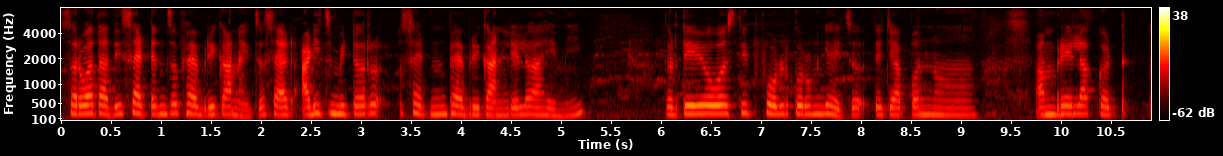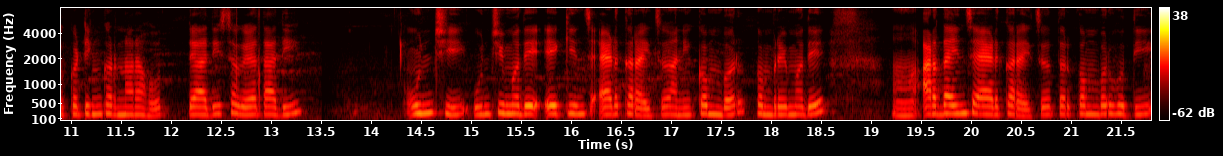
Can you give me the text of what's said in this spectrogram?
सर्वात आधी सॅटनचं फॅब्रिक आणायचं. सॅट अडीच मीटर सॅटन फॅब्रिक आणलेलं आहे मी. तर ते व्यवस्थित फोल्ड करून घ्यायचं. त्याचे आपण आंब्रेला कट कटिंग करणार आहोत. त्याआधी सगळ्यात आधी उंची उंचीमध्ये एक इंच ॲड करायचं आणि कंबर कंबरेमध्ये अर्धा इंच ॲड करायचं. तर कंबर होती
